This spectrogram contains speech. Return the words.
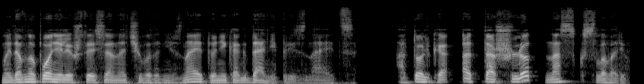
Мы давно поняли, что если она чего-то не знает, то никогда не признается а только отошлет нас к словарю.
